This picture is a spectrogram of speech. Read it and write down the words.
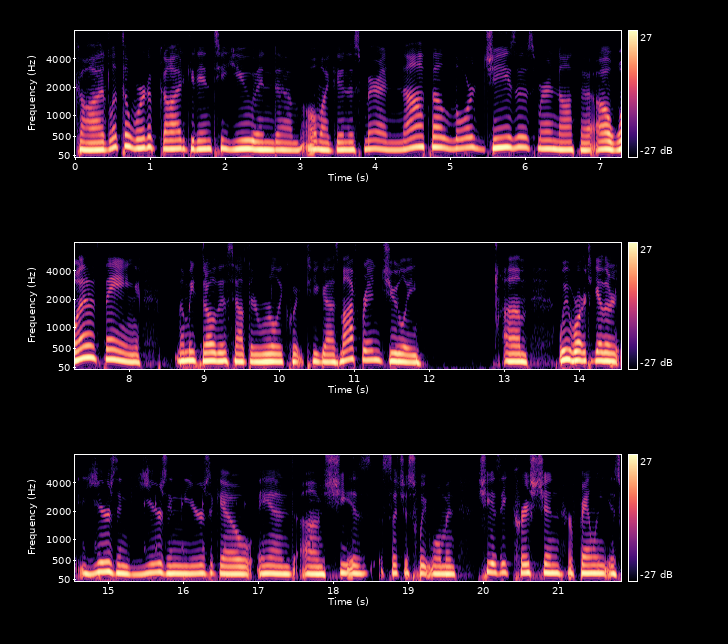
God. Let the Word of God get into you. And um, oh my goodness, Maranatha, Lord Jesus, Maranatha. Oh, one thing. Let me throw this out there really quick to you guys. My friend Julie. Um, we worked together years and years and years ago, and um, she is such a sweet woman. She is a Christian. Her family is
